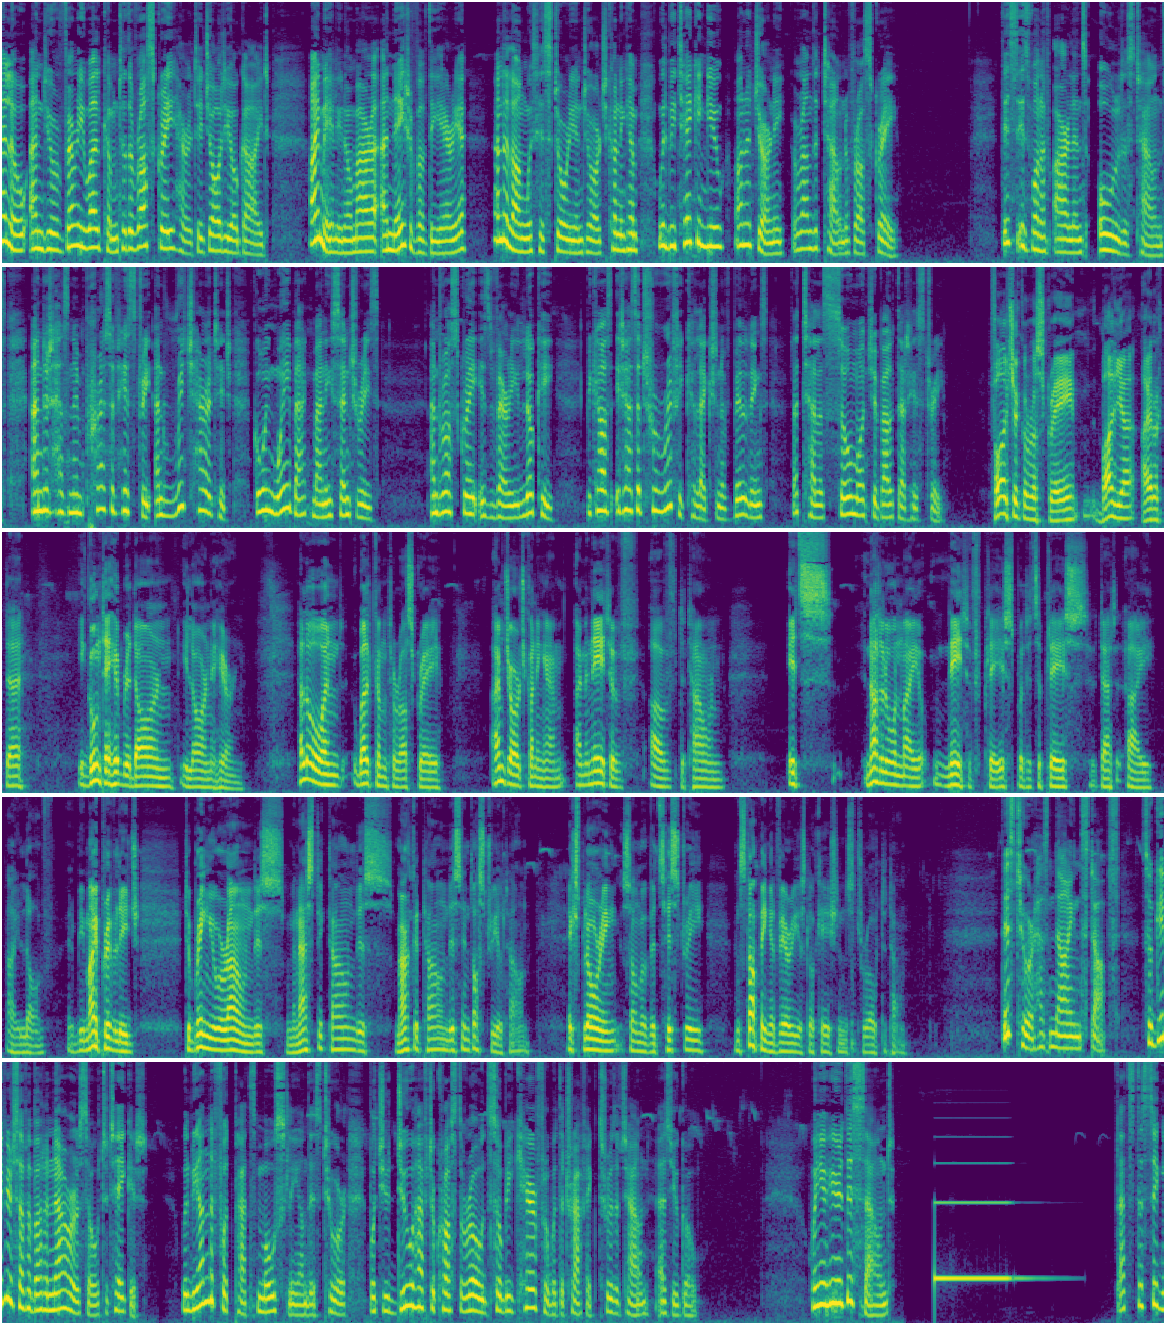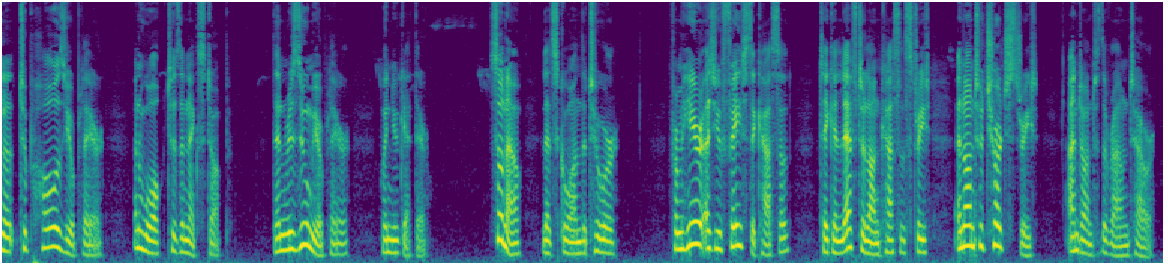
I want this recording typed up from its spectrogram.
Hello, and you're very welcome to the Roscrea Heritage Audio Guide. I'm Aileen O'Mara, a native of the area, and along with historian George Cunningham, we'll be taking you on a journey around the town of Roscrea. This is one of Ireland's oldest towns, and it has an impressive history and rich heritage going way back many centuries. And Roscrea is very lucky because it has a terrific collection of buildings that tell us so much about that history. Fáilte go Roscrea, bailile aireachta i gúnta hibredáin i. Hello and welcome to Roscrea. I'm George Cunningham. I'm a native of the town. It's not alone my native place, but it's a place that I, I love. It'll be my privilege to bring you around this monastic town, this market town, this industrial town, exploring some of its history and stopping at various locations throughout the town. This tour has nine stops, so give yourself about an hour or so to take it. We'll be on the footpaths mostly on this tour, but you do have to cross the roads, so be careful with the traffic through the town as you go. When you hear this sound, that's the signal to pause your player and walk to the next stop. Then resume your player when you get there. So now, let's go on the tour. From here, as you face the castle, take a left along Castle Street and onto Church Street and onto the Round Tower.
